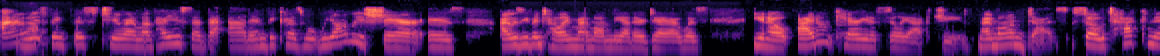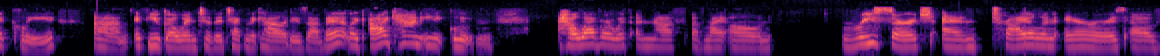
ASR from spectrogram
I always think this too. I love how you said that, Adam, because what we always share is I was even telling my mom the other day, I was, you know, I don't carry the celiac gene. My mom does. So technically, um, if you go into the technicalities of it, like I can eat gluten. However, with enough of my own research and trial and errors of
